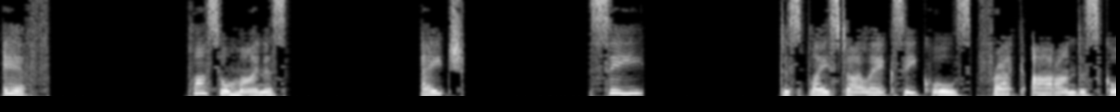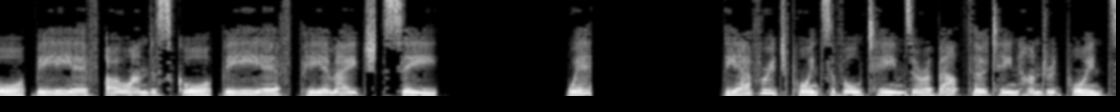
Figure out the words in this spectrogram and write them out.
f plus or minus h c display style x equals frac r underscore bef o underscore bef pmh c where the average points of all teams are about 1300 points.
